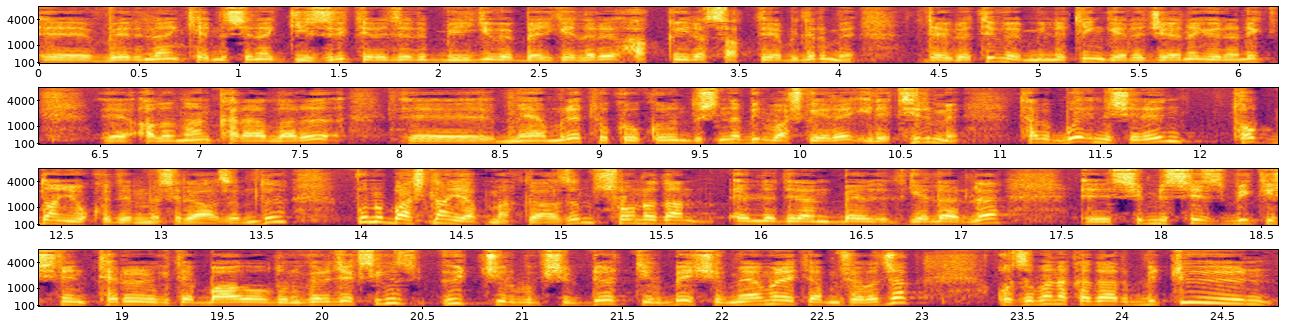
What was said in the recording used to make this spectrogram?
Ee, verilen kendisine gizlilik dereceli bilgi ve belgeleri hakkıyla saklayabilir mi? Devletin ve milletin geleceğine yönelik e, alınan kararları e, memuriyet hukukunun dışında bir başka yere iletir mi? Tabii bu endişelerin toptan yok edilmesi lazımdı. Bunu baştan yapmak lazım. Sonradan elde edilen belgelerle e, şimdi siz bir kişinin terör örgüte bağlı olduğunu göreceksiniz. 3 yıl bu kişi 4 yıl 5 yıl memuriyet yapmış olacak. O zamana kadar bütün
